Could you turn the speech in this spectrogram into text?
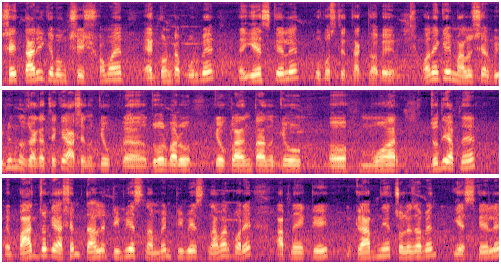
সেই তারিখ এবং সেই সময়ের এক ঘণ্টা পূর্বে ইএসকেলে উপস্থিত থাকতে হবে। অনেকেই মালয়েশিয়ার বিভিন্ন জায়গা থেকে আসেন, কেউ জোহরবারু, কেউ ক্লান্তান, কেউ মোয়ার। যদি আপনি বাদ যোগে আসেন, তাহলে টিভিএস নামবেন। টিভিএস নামার পরে আপনি একটি গ্রাব নিয়ে চলে যাবেন ইএসকেলে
